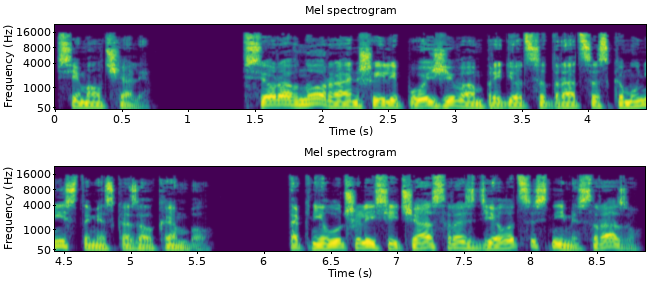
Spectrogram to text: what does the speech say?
Все молчали. «Все равно, раньше или позже вам придется драться с коммунистами», — сказал Кэмпбелл. «Так не лучше ли сейчас разделаться с ними сразу?»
